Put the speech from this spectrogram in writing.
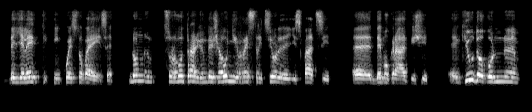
degli eletti in questo paese non, sono contrario invece a ogni restrizione degli spazi eh, democratici. Eh, chiudo con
